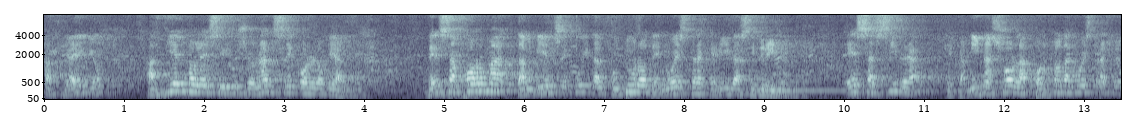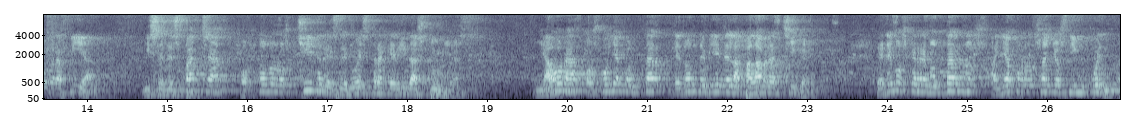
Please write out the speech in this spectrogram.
hacia ellos, haciéndoles ilusionarse con lo que hacen. De esa forma también se cuida el futuro de nuestra querida Sidrina esa sidra que camina sola por toda nuestra geografía y se despacha por todos los chigres de nuestra querida Asturias. Y ahora os voy a contar de dónde viene la palabra chigre. Tenemos que remontarnos allá por los años 50.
